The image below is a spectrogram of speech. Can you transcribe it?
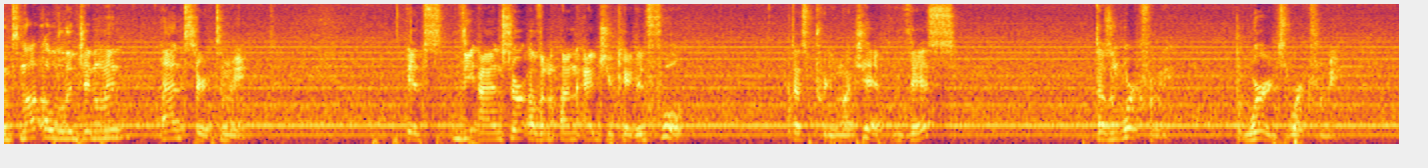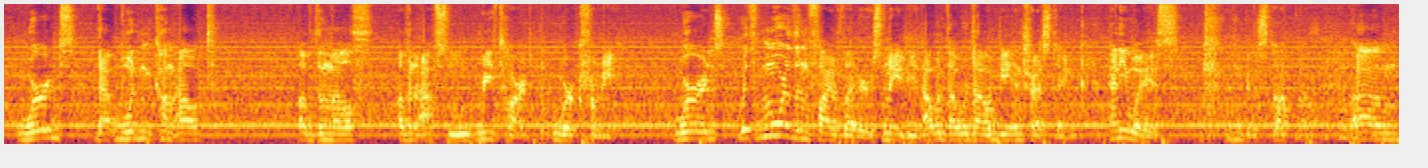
It's not a legitimate answer to me. It's the answer of an uneducated fool. That's pretty much it. This doesn't work for me. Words work for me. Words that wouldn't come out of the mouth of an absolute retard work for me. Words with more than five letters, maybe. That would that would that would be interesting. Anyways, I'm gonna stop now. Um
